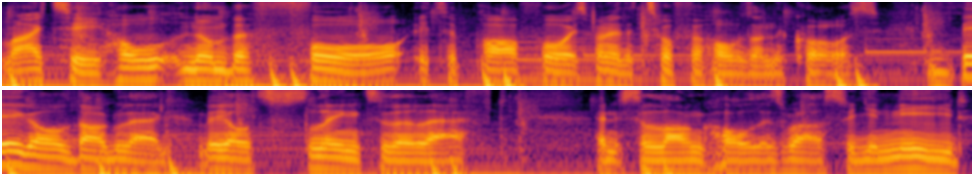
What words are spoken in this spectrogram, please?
Mighty, hole number four, it's a par four, it's one of the tougher holes on the course. Big old dog leg, big old sling to the left, and it's a long hole as well, so you need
